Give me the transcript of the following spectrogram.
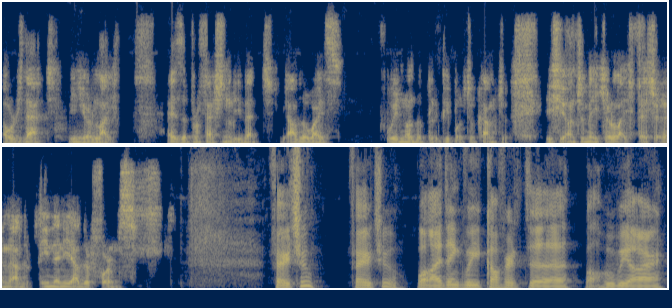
or that in your life as a professional event. Otherwise, we're not the people to come to if you want to make your life better in, other, in any other forms. Very true. Very true. Well, I think we covered uh, well who we are,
